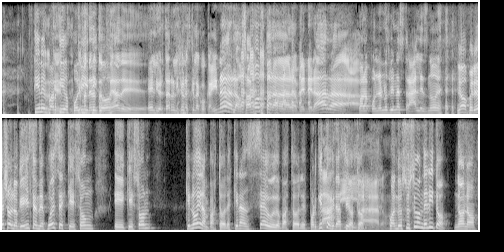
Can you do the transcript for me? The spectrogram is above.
tienen Qué- partidos qué tan políticos. fea de... En libertad de religión es que la cocaína la usamos para venerar a... Para ponernos bien astrales, ¿no? No, pero ellos lo que dicen después es que son, eh, que son, que no eran pastores, que eran pseudo pastores, porque esto Ah, es sí, gracioso. Claro. Cuando sucede un delito, no, no,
